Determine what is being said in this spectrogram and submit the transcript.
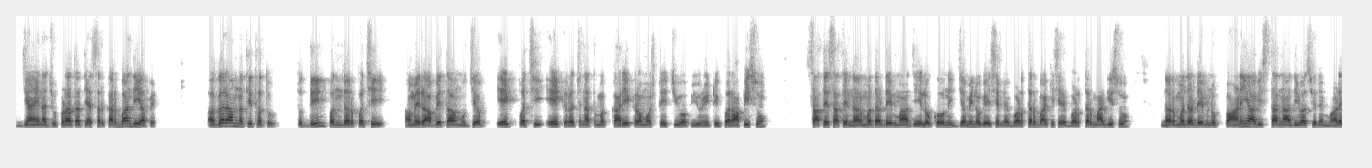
જ્યાં એના ઝૂંપડા હતા ત્યાં સરકાર બાંધી આપે. અગર આમ નથી થતું, તો દિન પંદર પછી અમે રાબેતા મુજબ એક પછી એક રચનાત્મક કાર્યક્રમો સ્ટેચ્યુ ઓફ યુનિટી પર આપીશું. સાથે સાથે નર્મદા ડેમમાં જે લોકોની જમીનો ગઈ છે એમને વળતર બાકી છે વળતર માગીશું. નર્મદા ડેમનું પાણી આ વિસ્તારના આદિવાસીઓને મળે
